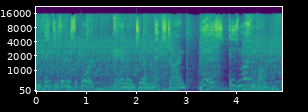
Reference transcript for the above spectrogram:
We thank you for your support, and until next time, this is Mind Pump.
